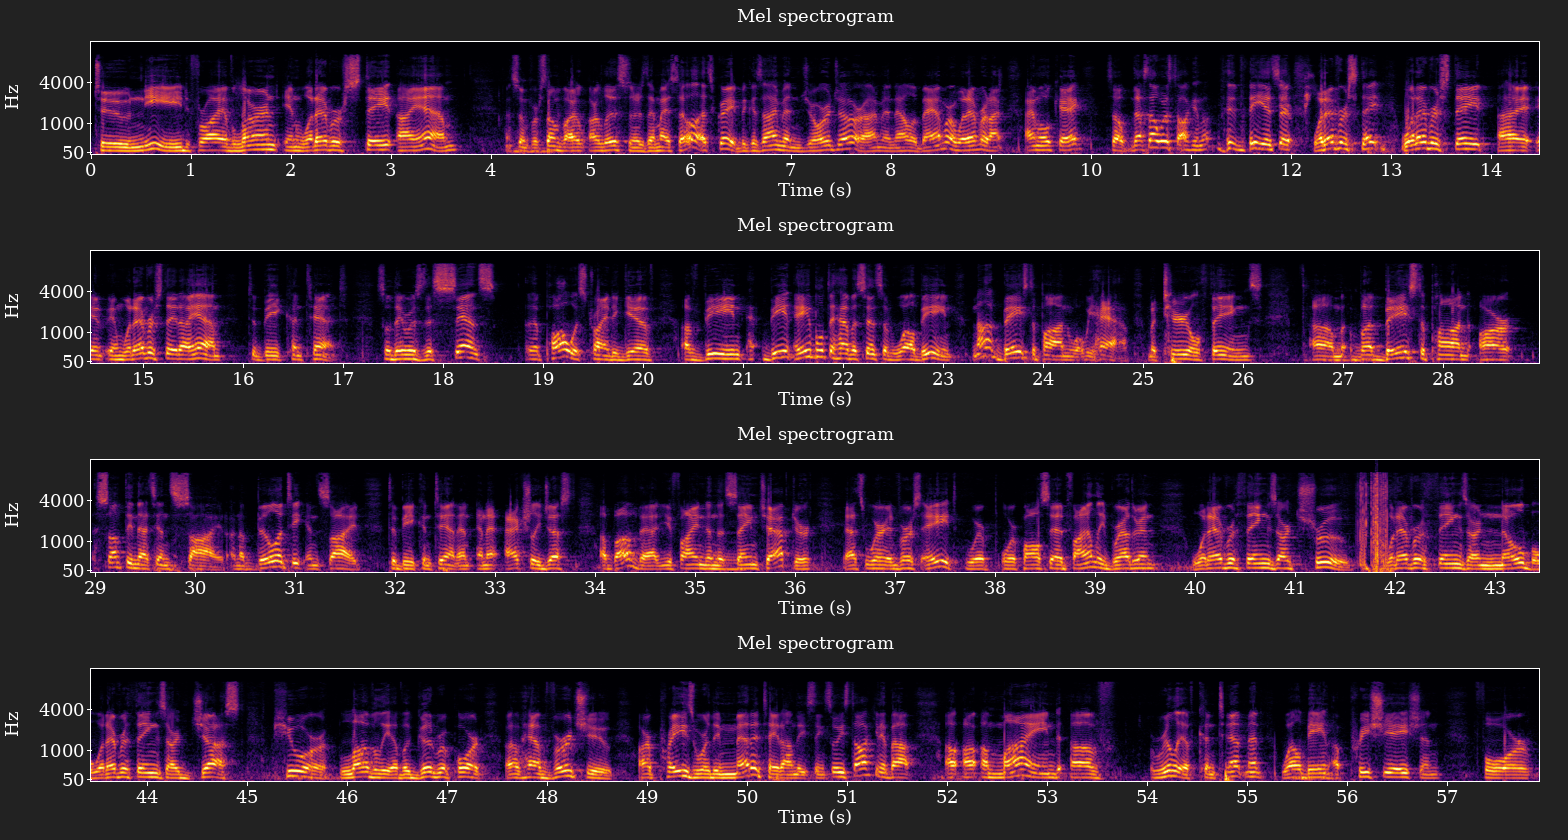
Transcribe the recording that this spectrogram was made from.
to need, for I have learned in whatever state I am." And so for some of our, our, listeners, they might say, oh, that's great because I'm in Georgia or I'm in Alabama or whatever, and I'm, I'm okay. So that's not what it's talking about. it's said, whatever state, whatever state, I, in, in whatever state I am, to be content. So there was this sense that Paul was trying to give of being, being able to have a sense of well-being, not based upon what we have, material things, um, but based upon our something that's inside, an ability inside to be content. And, and actually, just above that, you find in the mm-hmm. same chapter, that's where in verse 8, where, where Paul said, Finally, brethren, whatever things are true, whatever things are noble, whatever things are just, pure, lovely, of a good report, of have virtue, are praiseworthy, meditate on these things. So he's talking about a, a mind of really of contentment, well being, appreciation for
